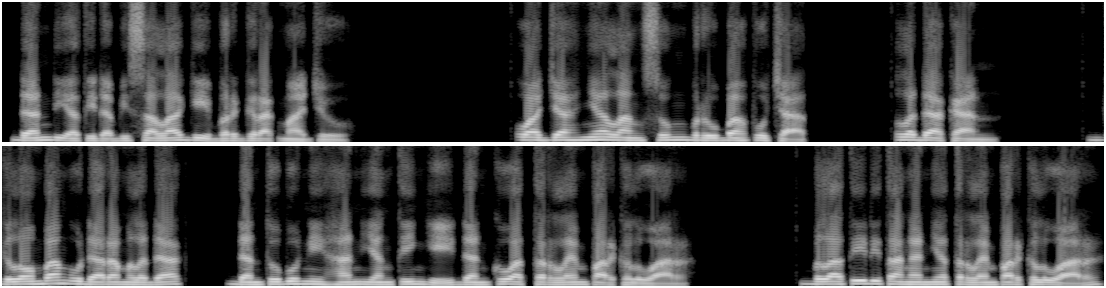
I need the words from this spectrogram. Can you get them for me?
dan dia tidak bisa lagi bergerak maju. Wajahnya langsung berubah pucat. Ledakan. Gelombang udara meledak, dan tubuh Nihan yang tinggi dan kuat terlempar keluar. Belati di tangannya terlempar keluar,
